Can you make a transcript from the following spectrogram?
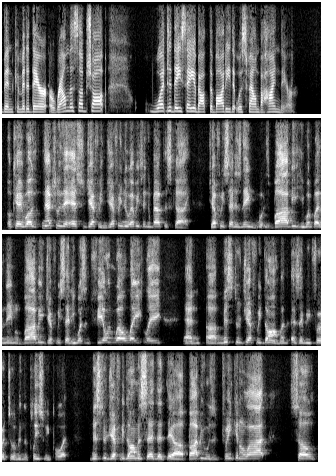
been committed there around the sub shop? What did they say about the body that was found behind there? Okay, well, naturally they asked Jeffrey, and Jeffrey knew everything about this guy. Jeffrey said his name was Bobby. He went by the name of Bobby. Jeffrey said he wasn't feeling well lately. And uh, Mr. Jeffrey Dahmer, as they referred to him in the police report, Mr. Jeffrey Dahmer said that uh, Bobby was drinking a lot. So,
